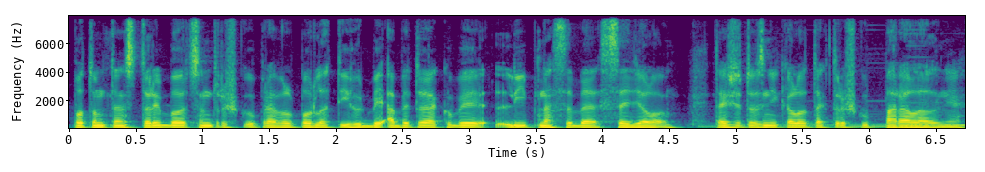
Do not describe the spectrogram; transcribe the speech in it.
potom ten storyboard jsem trošku upravil podle té hudby, aby to jakoby líp na sebe sedělo. Takže to vznikalo tak trošku paralelně.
